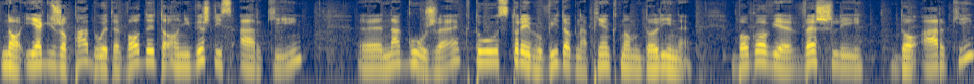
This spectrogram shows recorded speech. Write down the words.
No i jak już opadły te wody, to oni wyszli z arki na górze, z której był widok na piękną dolinę. Bogowie weszli do arki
